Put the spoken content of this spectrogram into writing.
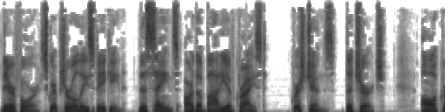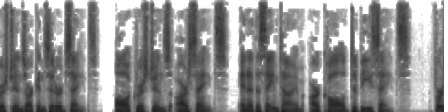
Therefore, scripturally speaking, the saints are the body of Christ. Christians, the church. All Christians are considered saints. All Christians are saints, and at the same time are called to be saints. 1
